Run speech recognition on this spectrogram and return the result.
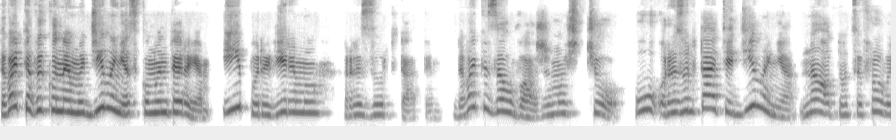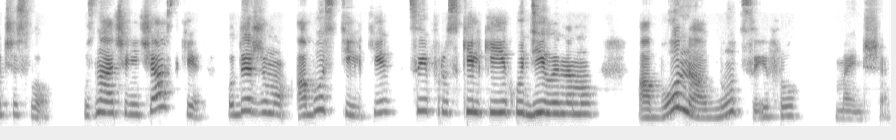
Давайте виконаємо ділення з коментарем і перевіримо результати. Давайте зауважимо, що у результаті ділення на одноцифрове число у значенні частки одержимо або стільки цифр, скільки їх у діленому, або на одну цифру менше.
